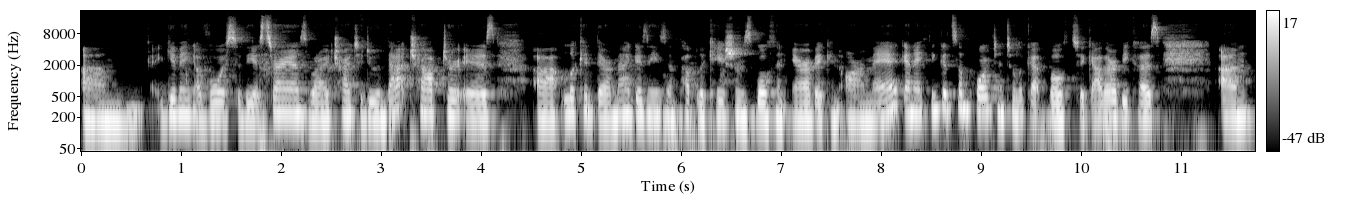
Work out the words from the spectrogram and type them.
um, giving a voice to the Assyrians. What I try to do in that chapter is uh, look at their magazines and publications, both in Arabic and Aramaic. And I think it's important to look at both together because um,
